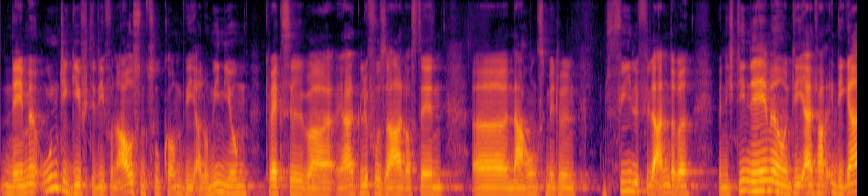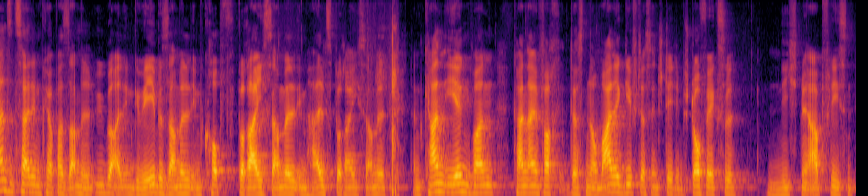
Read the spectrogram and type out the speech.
nehme und die Gifte, die von außen zukommen, wie Aluminium, Quecksilber, ja, Glyphosat aus den äh, Nahrungsmitteln und viele, viele andere, wenn ich die nehme und die einfach in die ganze Zeit im Körper sammle, überall im Gewebe sammle, im Kopfbereich sammle, im Halsbereich sammle, dann kann irgendwann kann einfach das normale Gift, das entsteht im Stoffwechsel, nicht mehr abfließen.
